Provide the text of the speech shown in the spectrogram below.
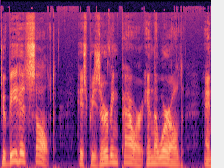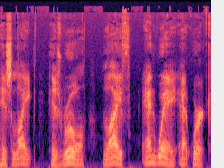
to be his salt, his preserving power in the world, and his light, his rule, life, and way at work.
